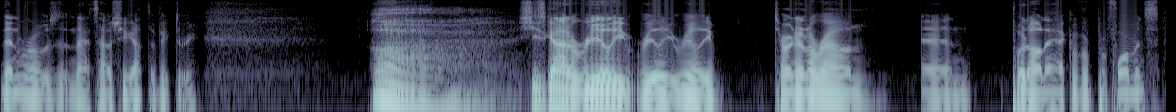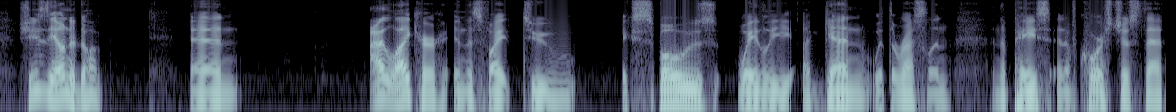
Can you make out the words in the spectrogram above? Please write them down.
than Rose, and that's how she got the victory. She's got to really, really, really turn it around and put on a heck of a performance. She's the underdog. And I like her in this fight to expose Weili again with the wrestling and the pace, and of course, just that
